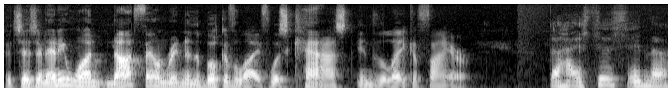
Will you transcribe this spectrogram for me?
It says, And anyone not found written in the book of life was cast into the lake of fire. Da heißt es in äh,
